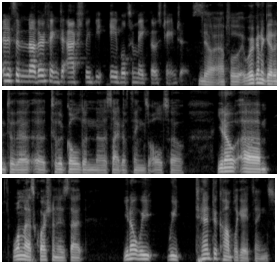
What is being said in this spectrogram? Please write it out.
and it's another thing to actually be able to make those changes. Yeah absolutely. We're going to get into the uh, to the golden uh, side of things also. You know um, one last question is that you know we we tend to complicate things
